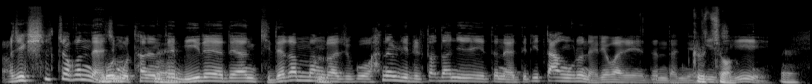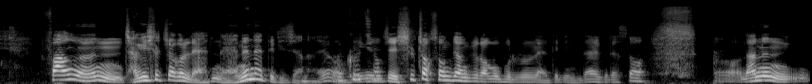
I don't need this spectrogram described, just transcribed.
아직 실적은 내지 뭐, 못하는데 네. 미래에 대한 기대감만 음. 가지고 하늘 위를 떠다니던 애들이 땅으로 내려와야 된다는 그렇죠. 얘기지. 네. 팡은 자기 실적을 내, 내는 애들이잖아요. 아, 그렇죠. 이게 이제 실적 성장주라고 부르는 애들인데 그래서 어, 나는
